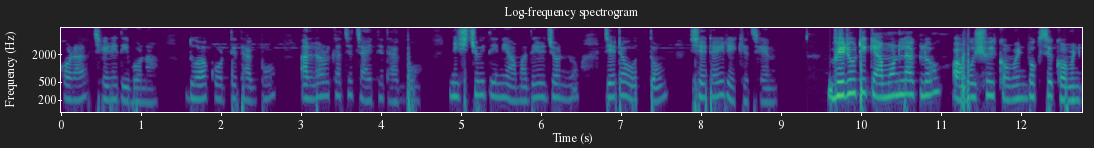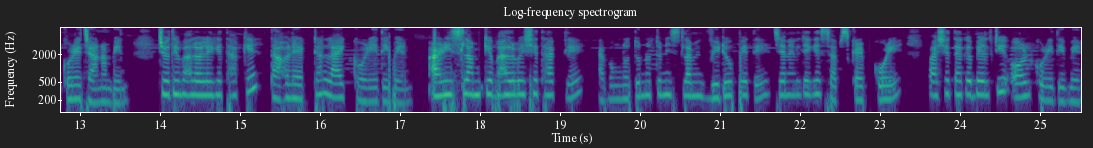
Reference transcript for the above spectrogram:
করা ছেড়ে দিব না। দোয়া করতে থাকব, আল্লাহর কাছে চাইতে থাকব। নিশ্চয়ই তিনি আমাদের জন্য যেটা উত্তম, সেটাই রেখেছেন। ভিডিওটি কেমন লাগল অবশ্যই কমেন্ট বক্সে কমেন্ট করে জানাবেন। যদি ভালো লেগে থাকে, তাহলে একটা লাইক করে দিবেন। আর ইসলামকে ভালোবেসে থাকলে এবং নতুন নতুন ইসলামিক ভিডিও পেতে চ্যানেলটিকে সাবস্ক্রাইব করে পাশে থাকা বেলটি অল করে দিবেন।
